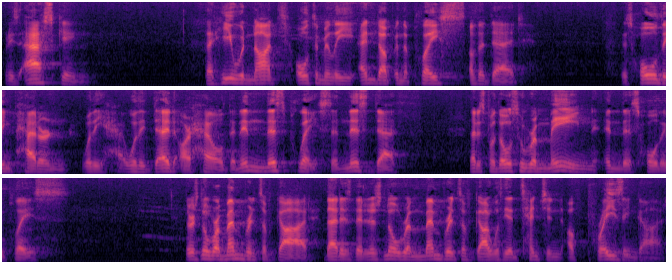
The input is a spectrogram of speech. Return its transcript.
But he's asking that he would not ultimately end up in the place of the dead. This holding pattern where the, where the dead are held. And in this place, in this death, that is for those who remain in this holding place, There's no remembrance of God. That is, there is no remembrance of God with the intention of praising God.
